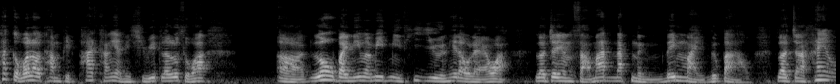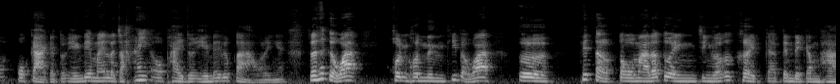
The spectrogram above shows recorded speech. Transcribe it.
ถ้าเกิดว่าเราทำผิดพลาดครั้งอย่ในชีวิตแล้วรู้สึกว่า โลกใบนี้มันมีมีที่ยืนให้เราแล้วอะ่ะ เราจะยังสามารถนับหนึ่งได้ใหม่หรือเปล่า เราจะให้โอกาสกับตัวเองได้ไหม เราจะให้อภัยตัวเองได้หรือเปล่าอะไรเงี้ย แล้วถ้าเกิดว่าคนคนหนึ่งที่แบบว่า เออ ที่เติบโตมาแล้วตัวเองจริงแล้วก็เคยเป็นเด็กกำพร้า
